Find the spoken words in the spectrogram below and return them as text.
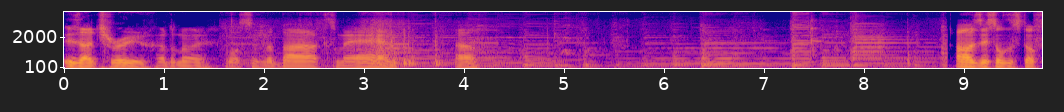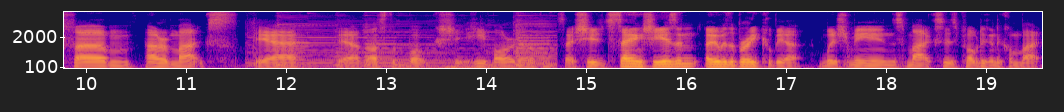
Is that true? I don't know. What's in the box, man? Oh. Oh, is this all the stuff um her and Max? Yeah. Yeah, that's the book she, he borrowed her. So she's saying she isn't over the breakup yet, which means Max is probably going to come back,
